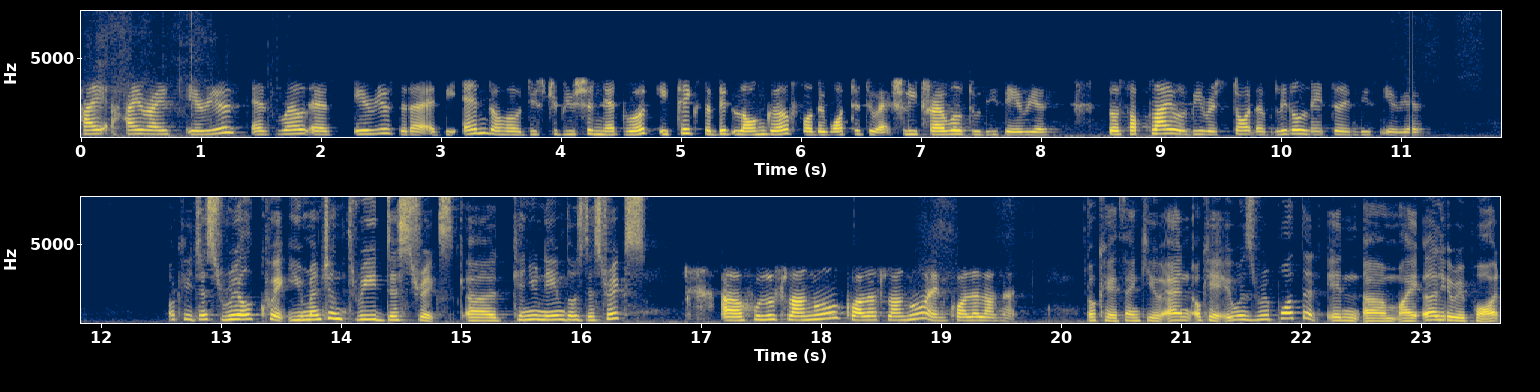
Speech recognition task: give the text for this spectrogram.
high, high-rise areas, as well as areas that are at the end of our distribution network, it takes a bit longer for the water to actually travel to these areas. So supply will be restored a little later in these areas. Okay, just real quick, you mentioned three districts. Uh, can you name those districts? Uh, Hulu Selangor, Kuala Selangor, and Kuala Langat. Okay, thank you. And okay, it was reported in um, my earlier report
